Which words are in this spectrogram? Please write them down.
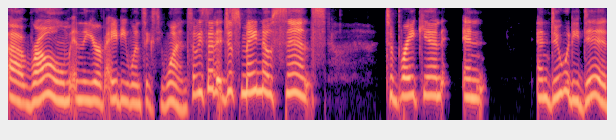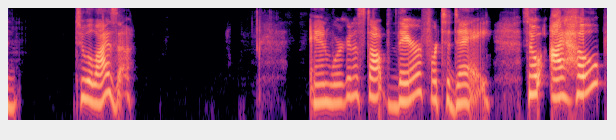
uh, Rome in the year of AD 161. So he said it just made no sense to break in and and do what he did to Eliza. And we're going to stop there for today. So I hope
